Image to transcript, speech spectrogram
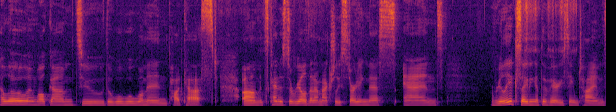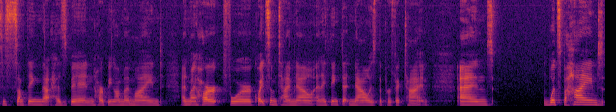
Hello and welcome to the Woo Woo Woman podcast. Um, it's kind of surreal that I'm actually starting this and really exciting at the very same time. This is something that has been harping on my mind and my heart for quite some time now, and I think that now is the perfect time. And what's behind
